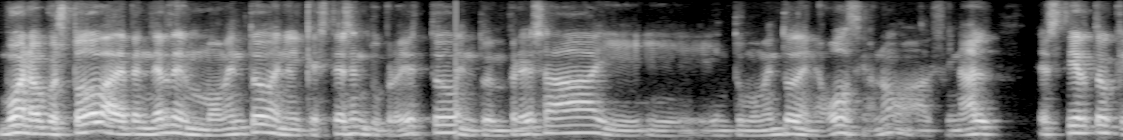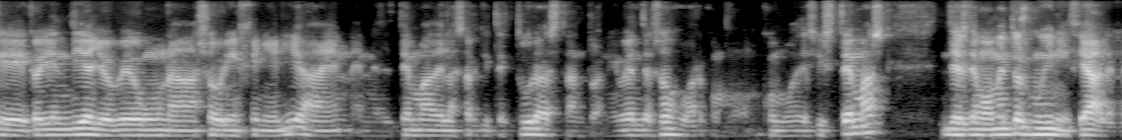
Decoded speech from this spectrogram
Bueno, pues todo va a depender del momento en el que estés en tu proyecto, en tu empresa y, y en tu momento de negocio, ¿no? Al final, es cierto que, hoy en día yo veo una sobreingeniería en, el tema de las arquitecturas, tanto a nivel de software como, de sistemas, desde momentos muy iniciales,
